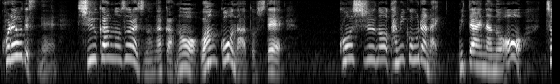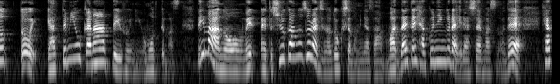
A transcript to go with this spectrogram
これをですね、週刊の空地の中のワンコーナーとして、今週の民子占いみたいなのをちょっとやってみようかなっていうふうに思ってます。で、今、あの、えっと、週刊の空地の読者の皆さん、まあ、大体100人ぐらいいらっしゃいますので、100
